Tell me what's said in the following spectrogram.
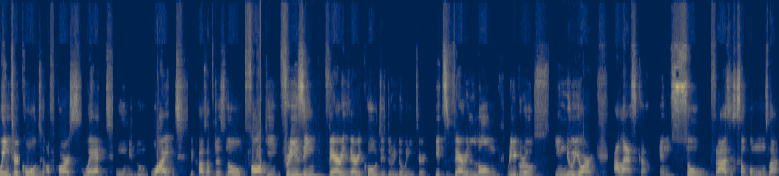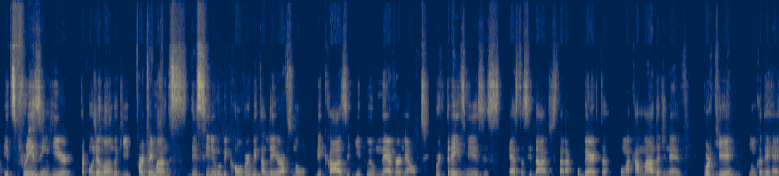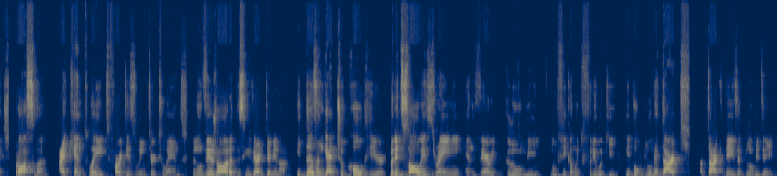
Winter, cold, of course, wet, úmido, white because of the snow, foggy, freezing, very, very cold during the winter. It's very long, rigorous. In New York, Alaska, and so, frases que são comuns lá. It's freezing here. Tá congelando aqui. For three months, this city will be covered with a layer of snow because it will never melt. Por três meses, esta cidade estará coberta com uma camada de neve porque nunca derrete. Próxima. I can't wait for this winter to end. Eu não vejo a hora desse inverno terminar. It doesn't get too cold here, but it's always rainy and very gloomy. Não fica muito frio aqui. People, gloom é dark. A dark day is a gloomy day.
